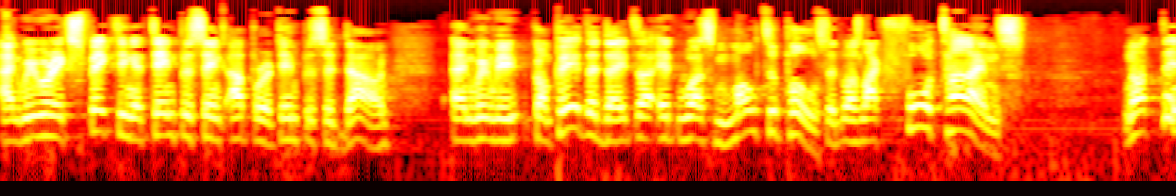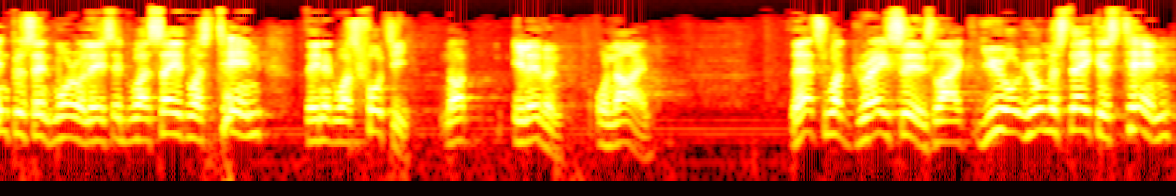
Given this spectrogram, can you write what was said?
and we were expecting a 10% up or a 10% down. And when we compared the data, it was multiples. It was like four times. Not 10% more or less. It was, say it was 10, then it was 40, not 11 or 9. That's what grace is. Like you, your mistake is 10,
